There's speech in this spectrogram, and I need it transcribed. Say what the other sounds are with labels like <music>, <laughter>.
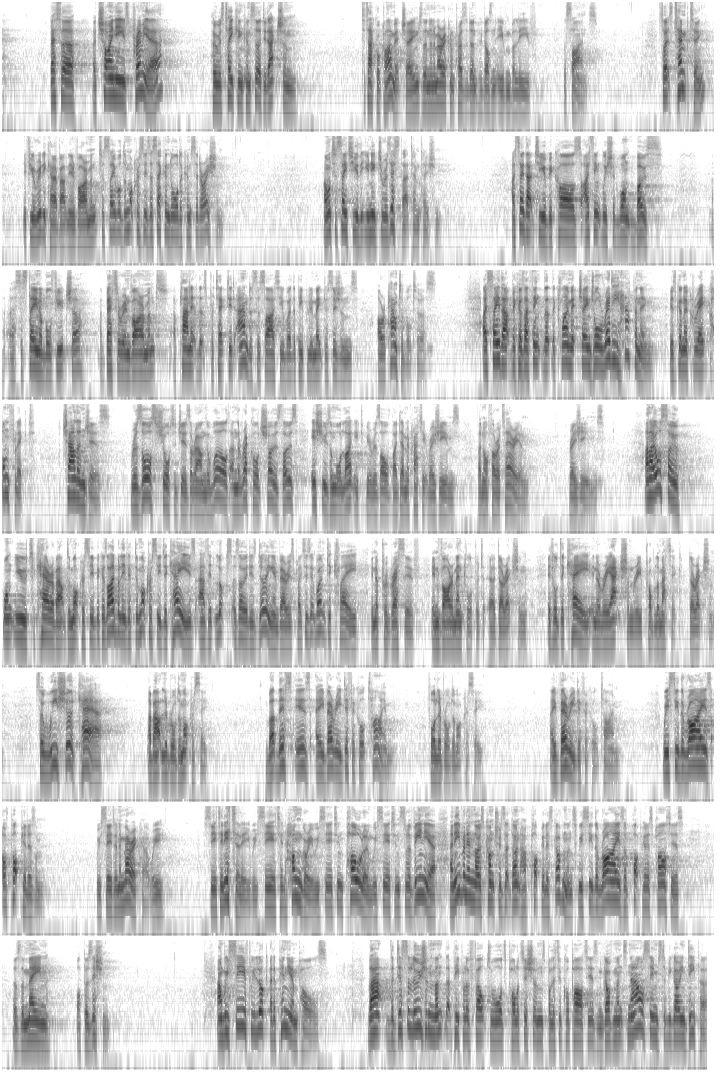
Better a Chinese premier who is taking concerted action to tackle climate change than an American president who doesn't even believe the science. So it's tempting, if you really care about the environment, to say, well, democracy is a second order consideration. I want to say to you that you need to resist that temptation. I say that to you because I think we should want both a sustainable future, a better environment, a planet that's protected, and a society where the people who make decisions are accountable to us. I say that because I think that the climate change already happening is going to create conflict, challenges, resource shortages around the world, and the record shows those issues are more likely to be resolved by democratic regimes than authoritarian regimes. And I also want you to care about democracy because I believe if democracy decays, as it looks as though it is doing in various places, it won't decay in a progressive, environmental uh, direction. It'll decay in a reactionary, problematic direction. So we should care about liberal democracy. But this is a very difficult time for liberal democracy. A very difficult time. We see the rise of populism. We see it in America. We see it in Italy. We see it in Hungary. We see it in Poland. We see it in Slovenia. And even in those countries that don't have populist governments, we see the rise of populist parties as the main opposition. And we see, if we look at opinion polls, that the disillusionment that people have felt towards politicians, political parties, and governments now seems to be going deeper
